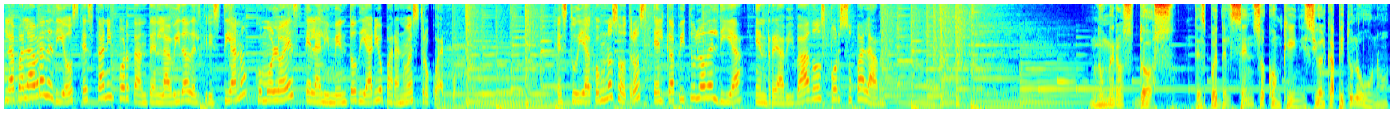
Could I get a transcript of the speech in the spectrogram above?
La palabra de Dios es tan importante en la vida del cristiano como lo es el alimento diario para nuestro cuerpo. Estudia con nosotros el capítulo del día en Reavivados por su palabra. Números 2. Después del censo con que inició el capítulo 1,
